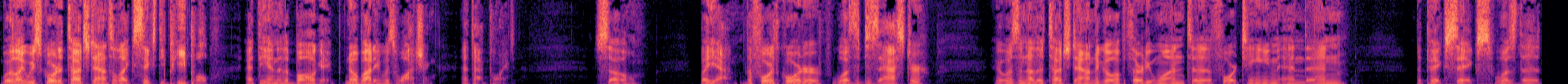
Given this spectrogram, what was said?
We like we scored a touchdown to like 60 people at the end of the ball game. Nobody was watching at that point. So, but yeah, the fourth quarter was a disaster. It was another touchdown to go up 31 to 14 and then the pick 6 was the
